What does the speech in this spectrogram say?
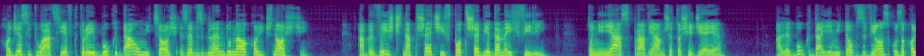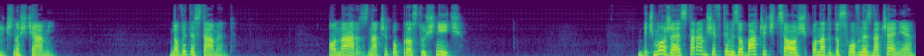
Chodzi o sytuację, w której Bóg dał mi coś ze względu na okoliczności, aby wyjść naprzeciw potrzebie danej chwili. To nie ja sprawiam, że to się dzieje, ale Bóg daje mi to w związku z okolicznościami. Nowy Testament. Onar znaczy po prostu śnić. Być może staram się w tym zobaczyć coś ponad dosłowne znaczenie,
